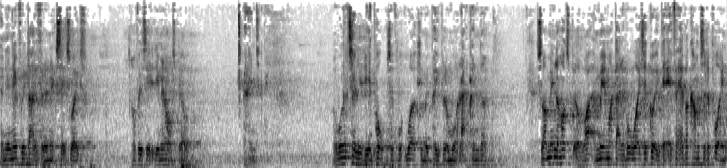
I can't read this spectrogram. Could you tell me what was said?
and then every day for the next six weeks, I visited him in hospital. And I want to tell you the importance of working with people and what that can do. So I'm in the hospital, right, and me and my dad have always agreed that if it ever comes to the point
